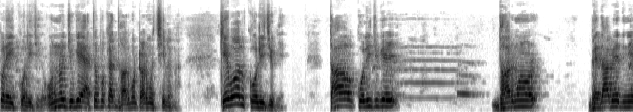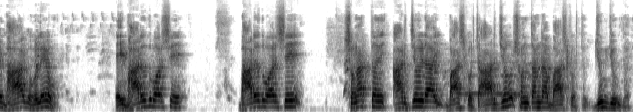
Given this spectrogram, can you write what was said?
করে এই কলিযুগে। অন্য যুগে এত প্রকার ধর্ম টর্ম ছিল না। কেবল কলিযুগে। তাও কলিযুগে ধর্ম ভেদাভেদ নিয়ে ভাগ হলেও, এই ভারতবর্ষে ভারতবর্ষে সনাতন আর্যরাই বাস করছে, আর্য সন্তানরা বাস করত যুগ যুগ ধরে।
